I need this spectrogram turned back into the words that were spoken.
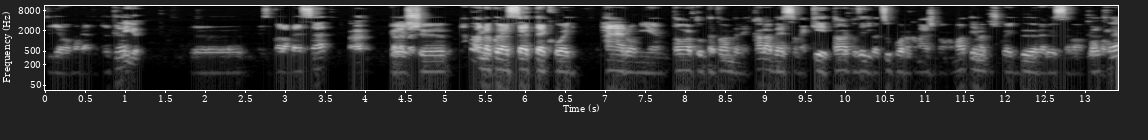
tehát ugye a magát a tököt, Igen. ez a kalabesszát, és ö, vannak olyan szettek, hogy három ilyen tartó, tehát van benne egy kalabessa, meg két tartó, az egyik a cukornak, a másik a maténak, és akkor egy bőrrel össze van kötve.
